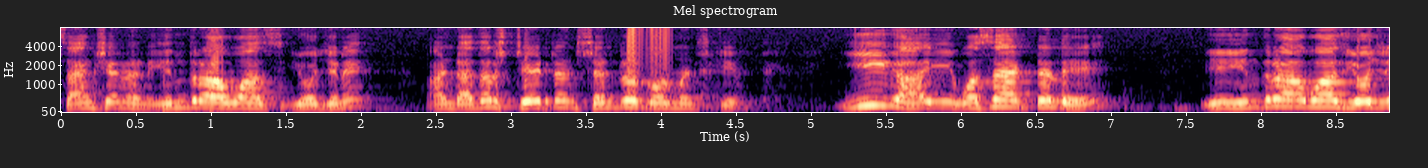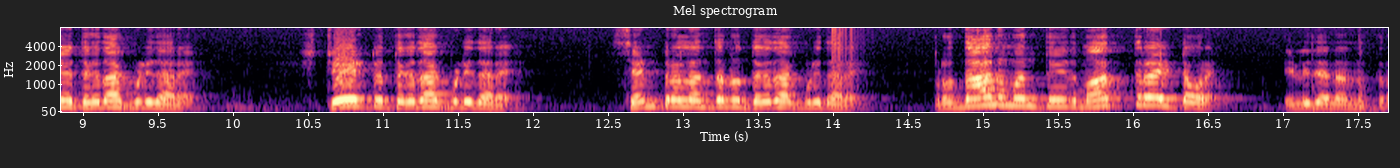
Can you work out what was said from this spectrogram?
sanction and Indira Awas Yojana and other state and central government scheme ಈಗ ಈ ಹೊಸ ಆ್ಯಕ್ಟಲ್ಲಿ ಈ ಇಂದಿರಾ ಆವಾಸ್ ಯೋಜನೆ ತೆಗೆದಾಕ್ಬಿಟ್ಟಿದ್ದಾರೆ. ಸ್ಟೇಟ್ ತೆಗೆದಾಕ್ಬಿಟ್ಟಿದ್ದಾರೆ. ಸೆಂಟ್ರಲ್ ಅಂತಲೂ ತೆಗೆದಾಕ್ಬಿಟ್ಟಿದ್ದಾರೆ. ಪ್ರಧಾನಮಂತ್ರಿ ಮಾತ್ರ ಇಟ್ಟವ್ರೆ. ಇಲ್ಲಿದೆ ನನ್ನ ಹತ್ರ.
